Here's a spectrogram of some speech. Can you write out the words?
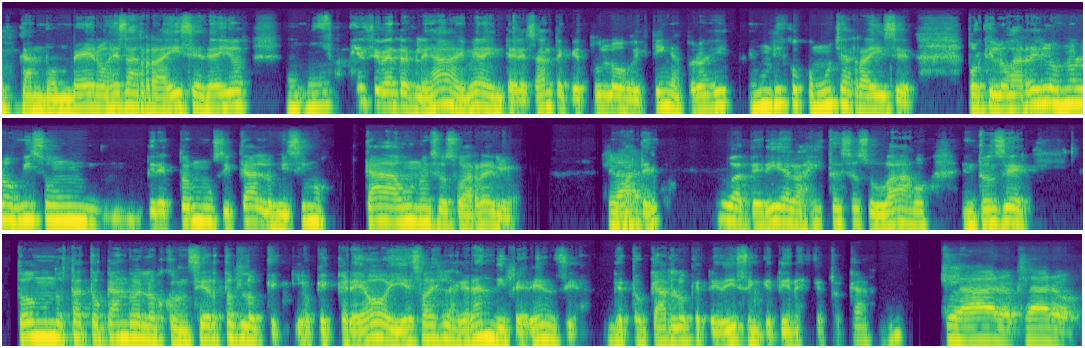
los candomberos, esas raíces de ellos, también se ven reflejadas. Y mira, interesante que tú lo distingas, pero es, un disco con muchas raíces, porque los arreglos no los hizo un director musical, los hicimos, cada uno hizo su arreglo. La batería, su batería, el bajista hizo su bajo. Entonces, todo el mundo está tocando en los conciertos lo que, lo que creó, y eso es la gran diferencia de tocar lo que te dicen que tienes que tocar. Claro, claro.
